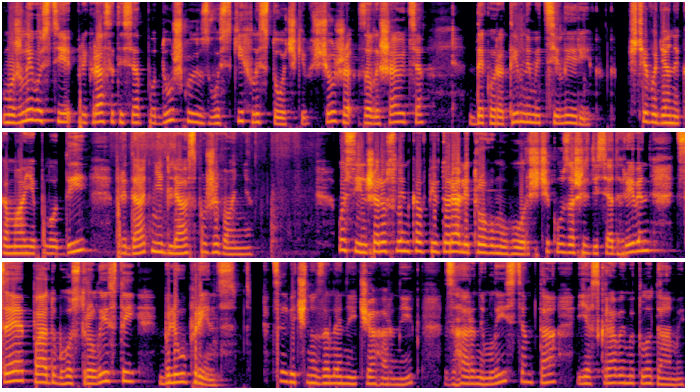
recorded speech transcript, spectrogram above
у можливості прикраситися подушкою з вузьких листочків, що ж залишаються декоративними цілий рік. Ще водяника має плоди, придатні для споживання. Ось інша рослинка в півтора літровому горщику за 60 гривень. Це падуб гостролистий Blue Prince. Це вічнозелений чагарник з гарним листям та яскравими плодами,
